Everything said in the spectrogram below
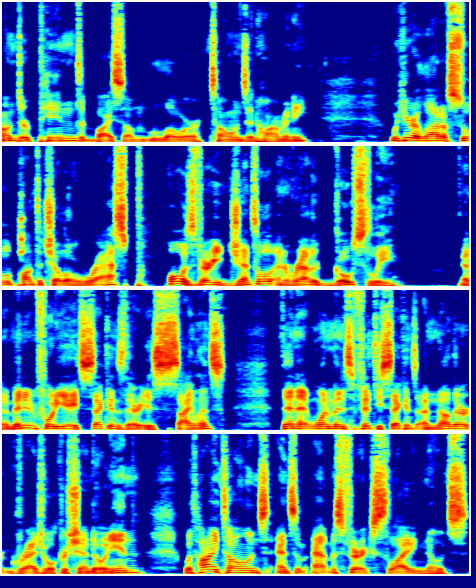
underpinned by some lower tones in harmony. We hear a lot of sul ponticello rasp. All is very gentle and rather ghostly. At a minute and 48 seconds, there is silence. Then at 1 minute and 50 seconds, another gradual crescendo in, with high tones and some atmospheric sliding notes.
